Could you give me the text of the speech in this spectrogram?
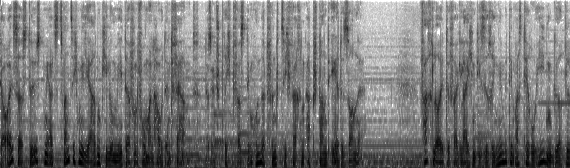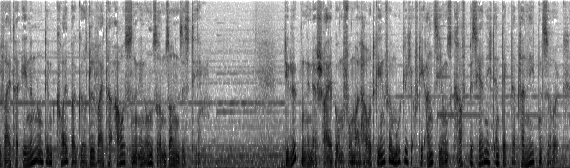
Der äußerste ist mehr als 20 Milliarden Kilometer von Fomalhaut entfernt. Das entspricht fast dem 150-fachen Abstand Erde-Sonne. Fachleute vergleichen diese Ringe mit dem Asteroidengürtel weiter innen und dem Kuipergürtel weiter außen in unserem Sonnensystem. Die Lücken in der Scheibe um Fomalhaut gehen vermutlich auf die Anziehungskraft bisher nicht entdeckter Planeten zurück.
